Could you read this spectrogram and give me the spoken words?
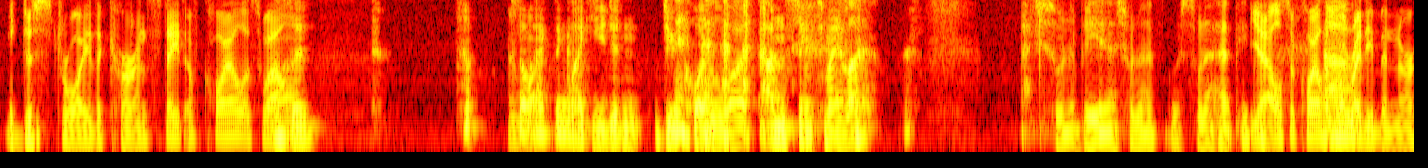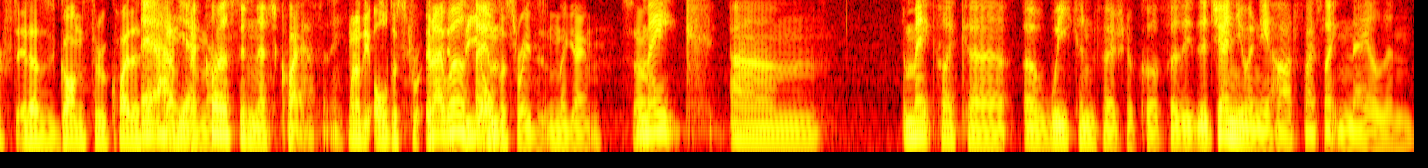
destroy the current state of Coil as well. Also, stop what- acting like you didn't do Coil what unsynced Mailer. I just want to be. I just want to. Just want to hurt people. yeah. Also, Coil has Um, already been nerfed. It has gone through quite It ha- extensive yeah, nerfs. coil's been nerfed quite heavily. one of the oldest. I It's, will it's the say- oldest raid in the game. So Make um, make like a a weakened version of coil for the, the genuinely hard fights like Nael and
